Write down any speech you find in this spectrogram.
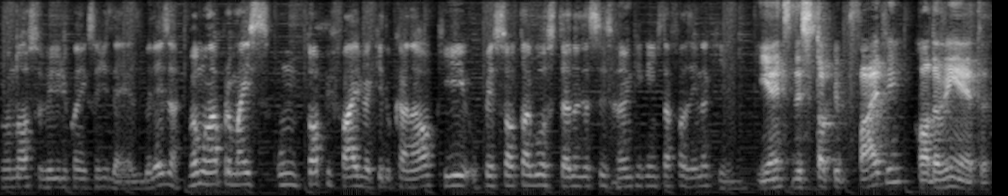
no nosso vídeo de conexão de ideias, beleza? Vamos lá para mais um top 5 aqui do canal, que o pessoal tá gostando desses rankings que a gente tá fazendo aqui. Né? E antes desse top 5, roda a vinheta.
